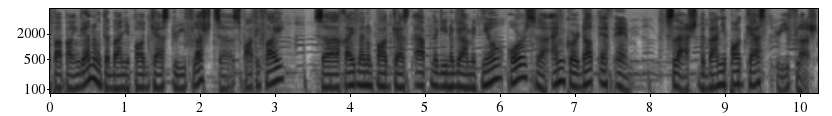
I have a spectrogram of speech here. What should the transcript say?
Mapapakinggan ang Tabanya Podcast Reflushed sa Spotify, sa kahit na ng podcast app na ginagamit nyo, or sa anchor.fm slash Tabanya Podcast Reflushed.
